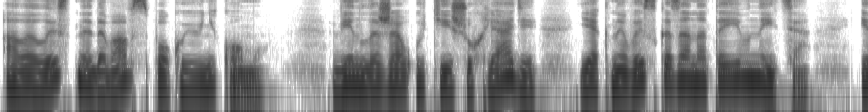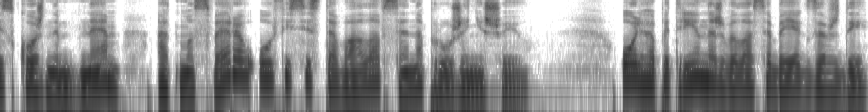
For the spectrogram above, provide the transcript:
Але лист не давав спокою нікому. Він лежав у тій шухляді, як невисказана таємниця, і з кожним днем атмосфера в офісі ставала все напруженішою. Ольга Петрівна ж вела себе, як завжди,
